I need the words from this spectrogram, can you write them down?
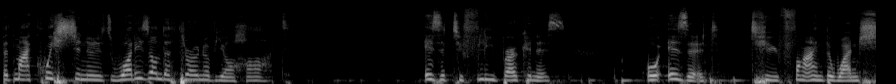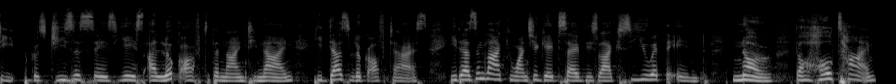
But my question is what is on the throne of your heart? Is it to flee brokenness or is it to find the one sheep because Jesus says, Yes, I look after the 99. He does look after us. He doesn't like you once you get saved, He's like, See you at the end. No, the whole time,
